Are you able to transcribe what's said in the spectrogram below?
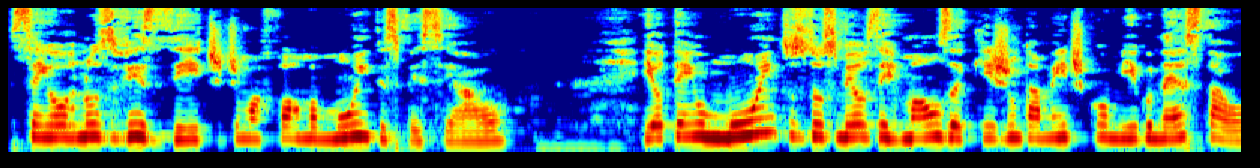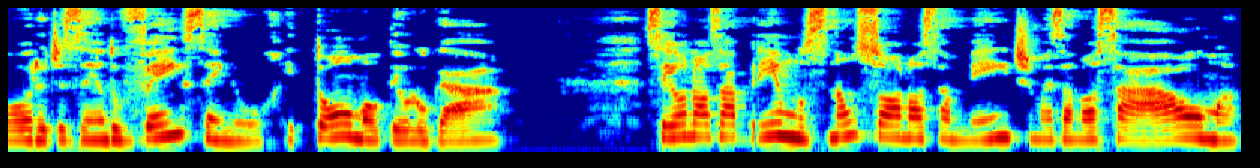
Senhor, nos visite de uma forma muito especial. E eu tenho muitos dos meus irmãos aqui juntamente comigo nesta hora, dizendo: Vem, Senhor, e toma o teu lugar. Senhor, nós abrimos não só a nossa mente, mas a nossa alma,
